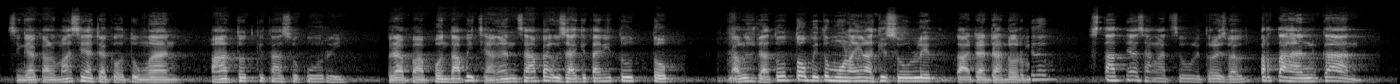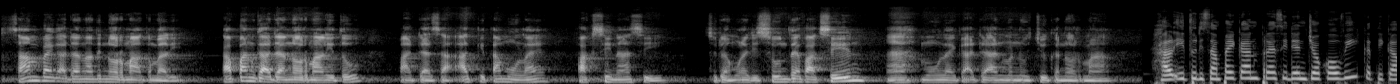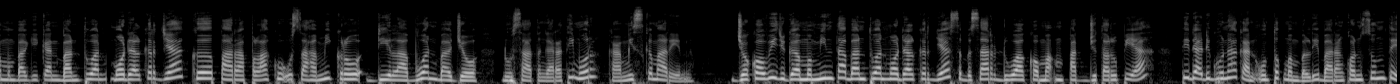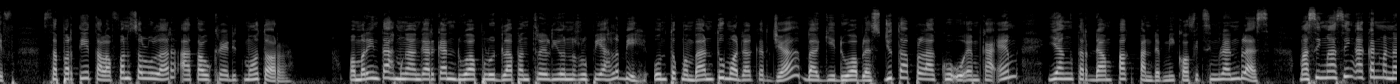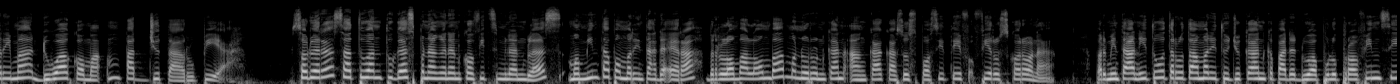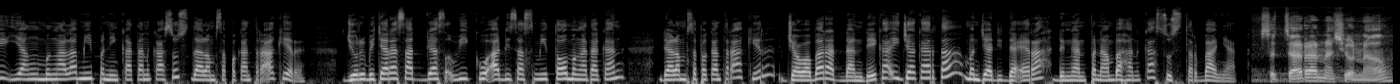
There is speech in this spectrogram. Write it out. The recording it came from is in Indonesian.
Sehingga kalau masih ada keuntungan, patut kita syukuri. Berapapun, tapi jangan sampai usaha kita ini tutup. Kalau sudah tutup itu mulai lagi sulit, keadaan dah normal. Itu startnya sangat sulit. Oleh sebab itu pertahankan sampai keadaan nanti normal kembali. Kapan keadaan normal itu? Pada saat kita mulai vaksinasi. Sudah mulai disuntik vaksin, nah mulai keadaan menuju ke normal. Hal itu disampaikan Presiden Jokowi ketika membagikan bantuan modal kerja ke para pelaku usaha mikro di Labuan Bajo, Nusa Tenggara Timur, Kamis kemarin. Jokowi juga meminta bantuan modal kerja sebesar 2,4 juta rupiah tidak digunakan untuk membeli barang konsumtif seperti telepon seluler atau kredit motor. Pemerintah menganggarkan 28 triliun rupiah lebih untuk membantu modal kerja bagi 12 juta pelaku UMKM yang terdampak pandemi COVID-19. Masing-masing akan menerima 2,4 juta rupiah. Saudara Satuan Tugas Penanganan COVID-19 meminta pemerintah daerah berlomba-lomba menurunkan angka kasus positif virus corona. Permintaan itu terutama ditujukan kepada 20 provinsi yang mengalami peningkatan kasus dalam sepekan terakhir. Juru bicara Satgas Wiku Adhisa Smito mengatakan, dalam sepekan terakhir, Jawa Barat dan DKI Jakarta menjadi daerah dengan penambahan kasus terbanyak. Secara nasional,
